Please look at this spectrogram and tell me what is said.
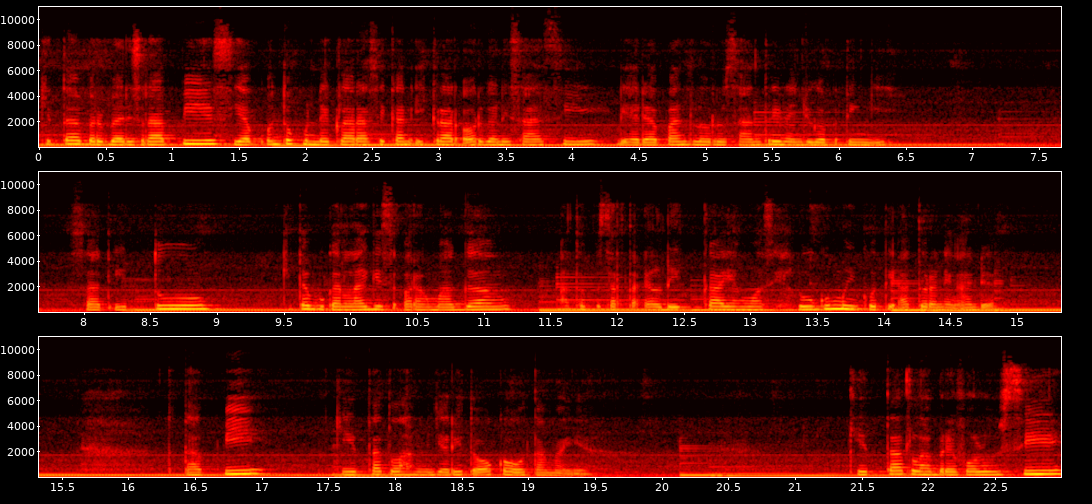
kita berbaris rapi siap untuk mendeklarasikan ikrar organisasi di hadapan seluruh santri dan juga petinggi. Saat itu, kita bukan lagi seorang magang atau peserta LDK yang masih lugu mengikuti aturan yang ada. Tetapi kita telah menjadi tokoh utamanya. Kita telah berevolusi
